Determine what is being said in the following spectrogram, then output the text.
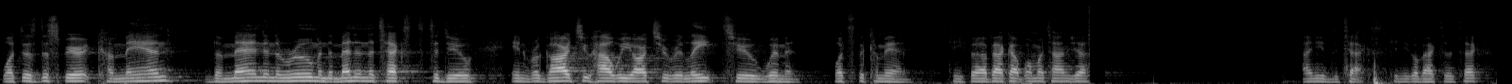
what does the Spirit command the men in the room and the men in the text to do in regard to how we are to relate to women? What's the command? Can you throw that back up one more time, Jeff? I need the text. Can you go back to the text?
